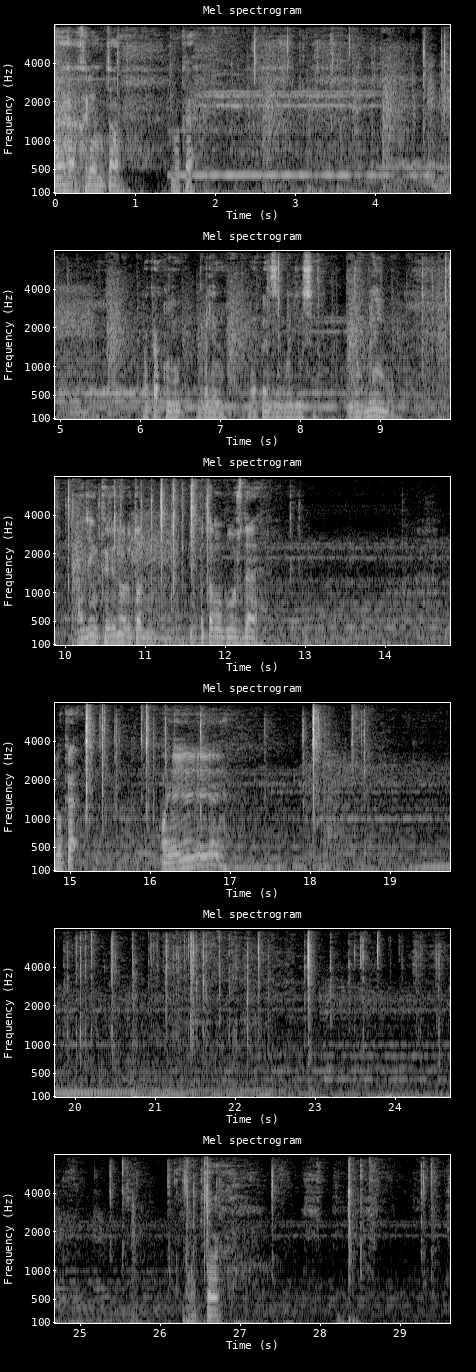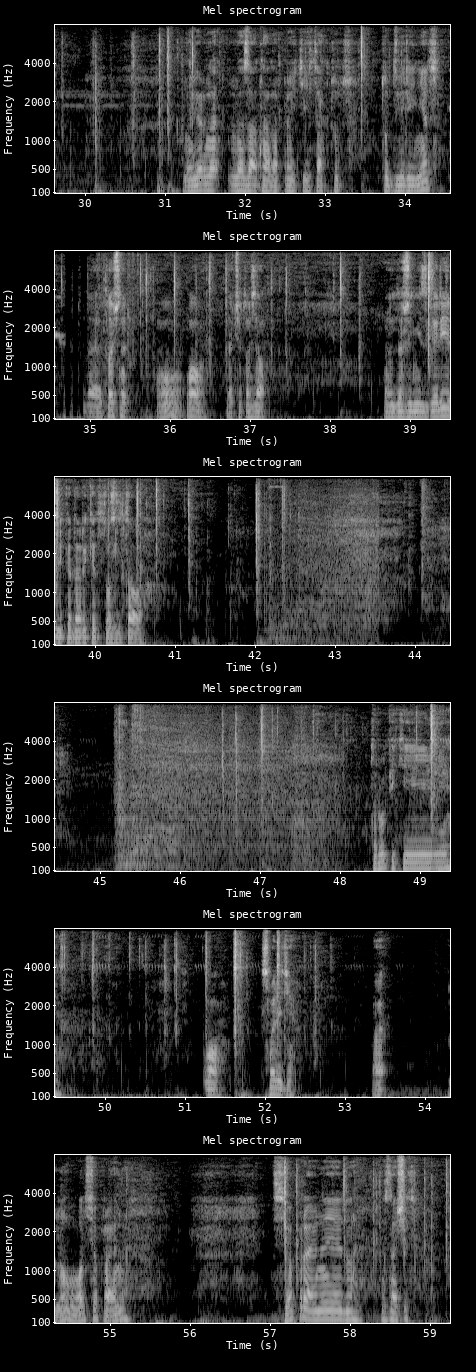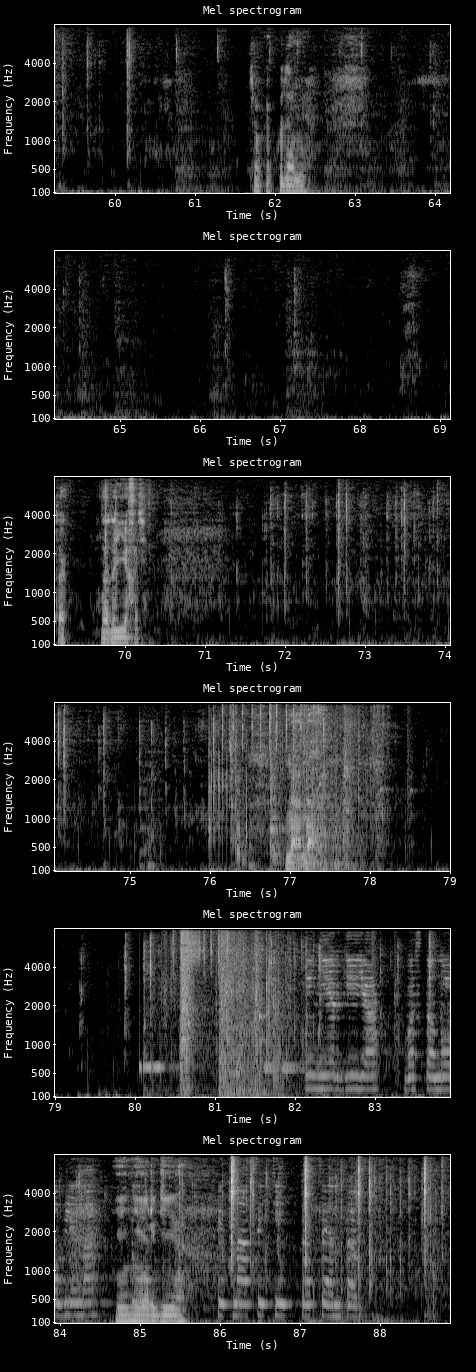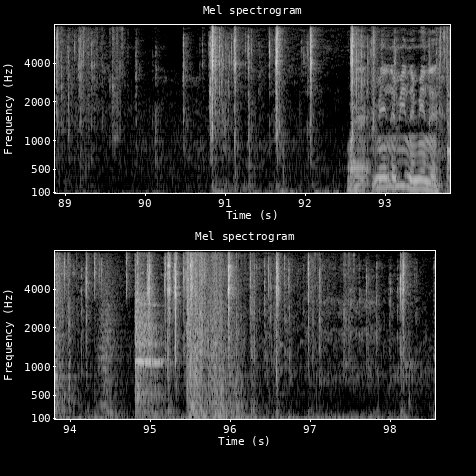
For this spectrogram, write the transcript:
Ага, хрен там. Ну-ка. А как мне... Блин, опять заблудился. Да, блин, один коридор, и тот и потому блуждаю. Ну-ка. Ой-ой-ой-ой. Наверное, назад надо пройти. Так, тут, тут дверей нет. Да, я точно... О, о, я что-то взял. Они даже не сгорели, когда ракета взлетала. Трупики. О, смотрите. А, ну вот, все правильно. Все правильно я иду, значит. Только куда мне? Так, надо ехать. На, на. Энергия восстановлена. Энергия. 15%. Ой, мины, мины, мины.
